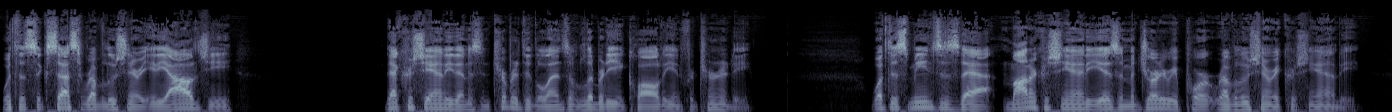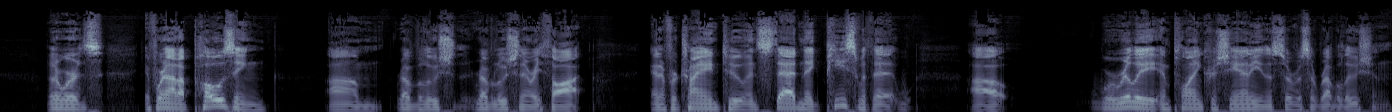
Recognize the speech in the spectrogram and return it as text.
with the success of revolutionary ideology, that Christianity then is interpreted through the lens of liberty, equality, and fraternity. What this means is that modern Christianity is a majority report revolutionary Christianity. In other words, if we're not opposing um, revolution, revolutionary thought, and if we're trying to instead make peace with it, uh, we're really employing Christianity in the service of revolution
